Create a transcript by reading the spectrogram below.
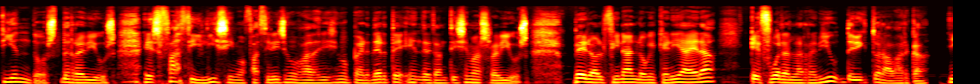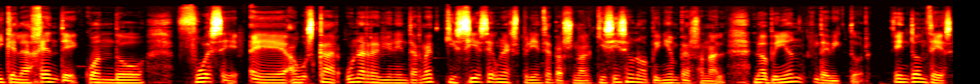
cientos de reviews. Es facilísimo, facilísimo, facilísimo perderte entre tantísimas reviews. Pero al final lo que quería era que fuera la review de Víctor Abarca y que la gente cuando fuese eh, a buscar una review en internet quisiese una experiencia personal, quisiese una opinión personal, la opinión de Víctor. Entonces,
